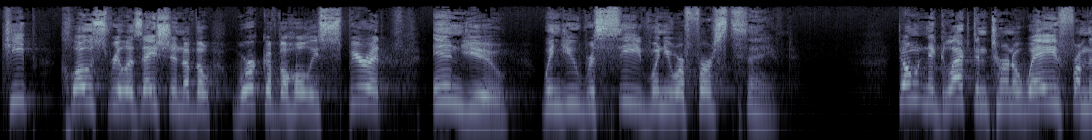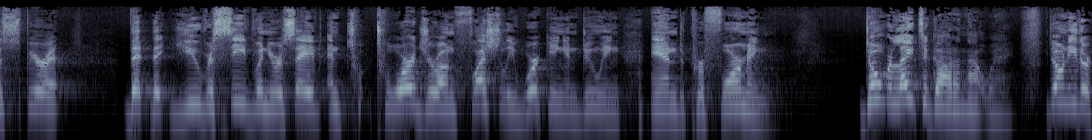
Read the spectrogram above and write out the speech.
Keep close realization of the work of the Holy Spirit in you when you receive, when you were first saved. Don't neglect and turn away from the Spirit that, that you received when you were saved and t- towards your own fleshly working and doing and performing. Don't relate to God in that way. Don't either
